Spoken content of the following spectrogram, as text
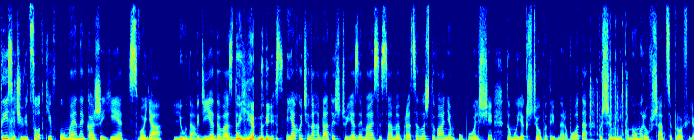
Тисячу відсотків у мене каже є своя. Люда, тоді я до вас доєднуюсь. Я хочу нагадати, що я займаюся саме працевлаштуванням у Польщі. Тому, якщо потрібна робота, пиши мені по номеру в шапці профілю.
